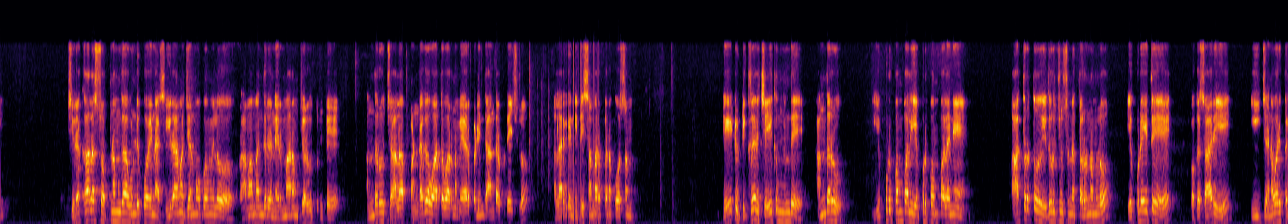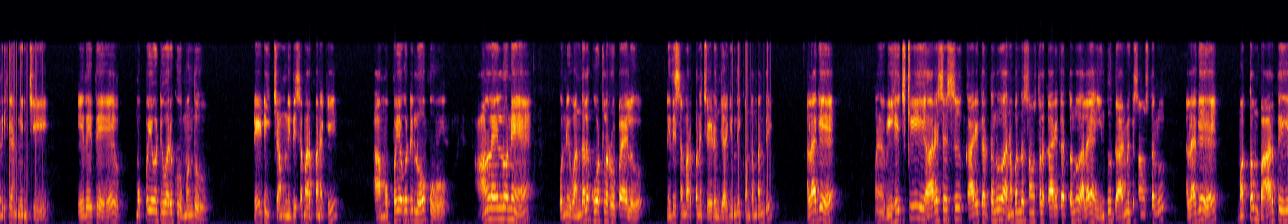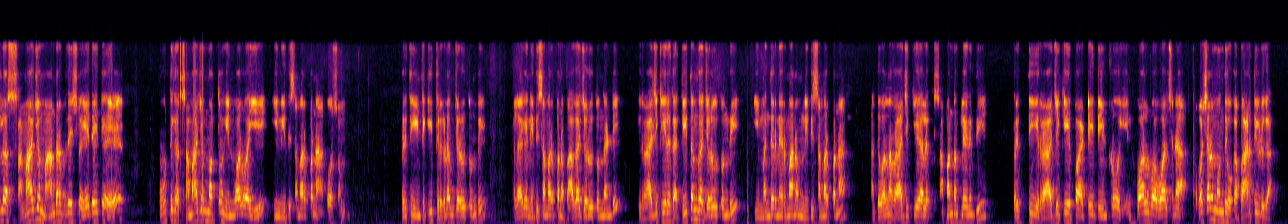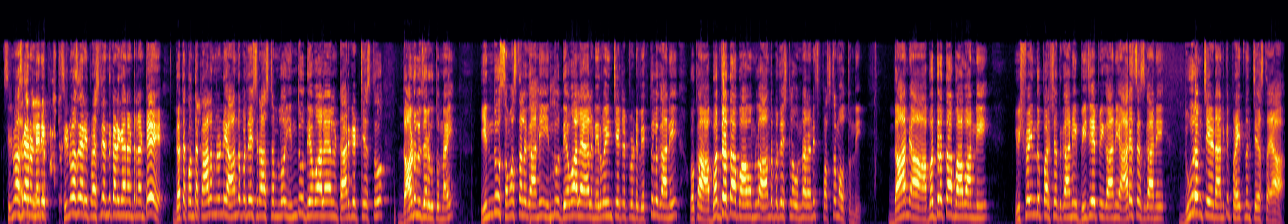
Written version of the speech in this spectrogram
చిరకాల స్వప్నంగా ఉండిపోయిన శ్రీరామ జన్మభూమిలో రామ మందిర నిర్మాణం జరుగుతుంటే అందరూ చాలా పండగ వాతావరణం ఏర్పడింది ఆంధ్రప్రదేశ్లో. అలాగే నిధి సమర్పణ కోసం డేటు డిక్లేర్ చేయకముందే అందరూ ఎప్పుడు పంపాలి ఎప్పుడు పంపాలనే ఆత్రతో ఎదురు చూస్తున్న తరుణంలో ఎప్పుడైతే ఒకసారి ఈ జనవరి పదిహేను నుంచి ఏదైతే ముప్పై ఒకటి వరకు ముందు డేట్ ఇచ్చాం నిధి సమర్పణకి. ఆ ముప్పై ఒకటి లోపు ఆన్లైన్లోనే కొన్ని వందల కోట్ల రూపాయలు నిధి సమర్పణ చేయడం జరిగింది కొంతమంది. అలాగే విహెచ్పి ఆర్ఎస్ఎస్ కార్యకర్తలు అనుబంధ సంస్థల కార్యకర్తలు అలాగే హిందూ ధార్మిక సంస్థలు అలాగే మొత్తం భారతీయుల సమాజం ఆంధ్రప్రదేశ్లో ఏదైతే పూర్తిగా సమాజం మొత్తం ఇన్వాల్వ్ అయ్యి ఈ నిధి సమర్పణ కోసం ప్రతి ఇంటికి తిరగడం జరుగుతుంది. అలాగే నిధి సమర్పణ బాగా జరుగుతుందండి. ఈ రాజకీయాలకు అతీతంగా జరుగుతుంది ఈ మందిర నిర్మాణం నిధి సమర్పణ. అందువలన రాజకీయాలకు సంబంధం లేనిది ప్రతి రాజకీయ పార్టీ దీంట్లో ఇన్వాల్వ్ అవ్వాల్సిన అవసరం ఉంది ఒక భారతీయుడిగా. శ్రీనివాస్ గారు నేను శ్రీనివాస్ గారు ఈ ప్రశ్న ఎందుకు అడిగానంటానంటే గత కొంతకాలం నుండి ఆంధ్రప్రదేశ్ రాష్ట్రంలో హిందూ దేవాలయాలను టార్గెట్ చేస్తూ దాడులు జరుగుతున్నాయి. హిందూ సంస్థలు కానీ హిందూ దేవాలయాలు నిర్వహించేటటువంటి వ్యక్తులు కానీ ఒక అభద్రతా భావంలో ఆంధ్రప్రదేశ్లో ఉన్నారని స్పష్టమవుతుంది. దాన్ని ఆ అభద్రతా భావాన్ని విశ్వ హిందూ పరిషత్ కానీ బీజేపీ కానీ ఆర్ఎస్ఎస్ కానీ దూరం చేయడానికి ప్రయత్నం చేస్తాయా?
